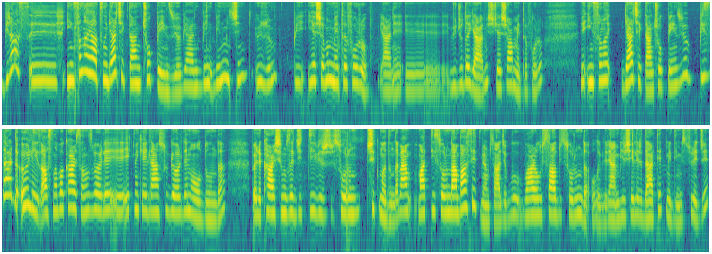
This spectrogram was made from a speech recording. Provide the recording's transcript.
Biraz e, insan hayatını gerçekten çok benziyor. Yani ben, benim için üzüm bir yaşamın metaforu yani e, vücuda gelmiş yaşam metaforu ve insana gerçekten çok benziyor. Bizler de öyleyiz aslına bakarsanız böyle e, ekmek elden su gölden olduğunda böyle karşımıza ciddi bir sorun çıkmadığında ben maddi sorundan bahsetmiyorum sadece bu varoluşsal bir sorun da olabilir. Yani bir şeyleri dert etmediğimiz sürece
